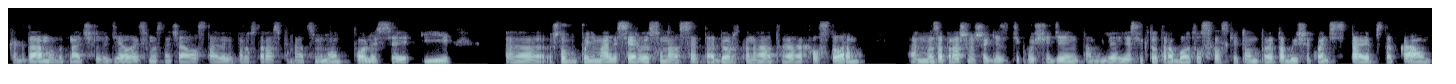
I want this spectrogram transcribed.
когда мы вот начали делать, мы сначала ставили просто раз в 15 минут policy, и, э, чтобы вы понимали, сервис у нас — это обертка над э, холстором, а мы запрашиваем шаги за текущий день. Там, если кто-то работал с HealthKit, то это обычный quantity type step count,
